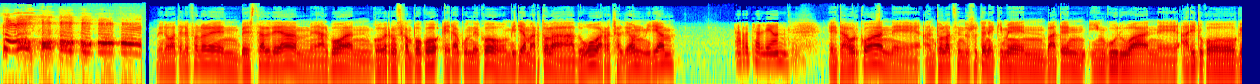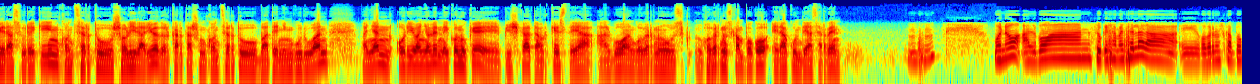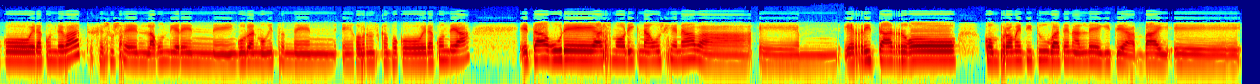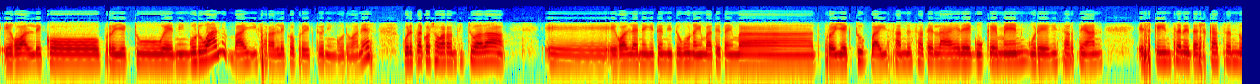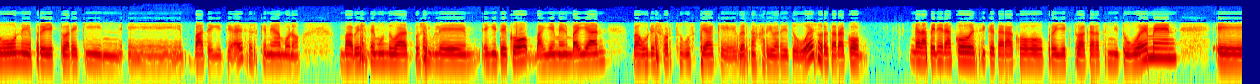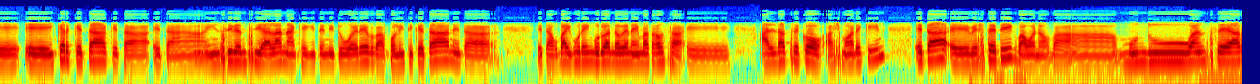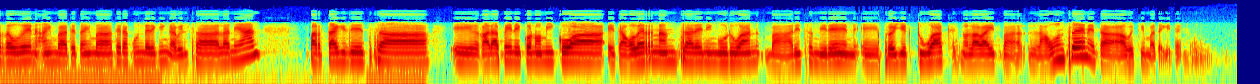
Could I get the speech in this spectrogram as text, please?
Beno, ba, telefonoren bestaldean, alboan gobernuzkanpoko erakundeko Miriam Artola dugu, arratsaldeon Miriam. Arratxaldeon. Eta horkoan e, antolatzen duzuten ekimen baten inguruan e, arituko gera zurekin, kontzertu solidario edo elkartasun kontzertu baten inguruan, baina hori baino lehen nahiko nuke e, pixka eta orkestea alboan gobernuz, gobernuzkanpoko erakundea zer den. Uh Bueno, alboan zuk esan bezala da e, gobernuzkanpoko erakunde bat, Jesusen lagundiaren inguruan mugitzen den e, gobernuzkanpoko erakundea, Eta gure asmorik nagusiena, ba, e, erritargo komprometitu baten alde egitea, bai e, egoaldeko proiektuen inguruan, bai ifarraldeko proiektuen inguruan, ez? Guretzako oso garrantzitsua da, e, egoaldean egiten ditugun hainbat eta hainbat proiektuk, bai izan dezatela ere guk hemen, gure gizartean, eskaintzen eta eskatzen dugun e, proiektuarekin e, bat egitea, ez? Ezkenean, bueno, ba beste mundu bat posible egiteko, bai hemen baian, ba gure esfortzu guztiak e, bertan jarri behar ditugu, ez? Horretarako, garapenerako, eziketarako proiektuak aratzen ditugu hemen, e, e, ikerketak eta eta inzidentzia lanak egiten ditugu ere, ba, politiketan, eta eta bai gure inguruan dauden hainbat gauza e, aldatzeko asmoarekin, eta e, bestetik, ba, bueno, ba, munduan zehar dauden hainbat eta hainbat erakunderekin gabiltza lanean, partagidetza e, garapen ekonomikoa eta gobernantzaren inguruan ba, aritzen diren e, proiektuak nolabait ba, laguntzen eta hauekin bat egiten.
